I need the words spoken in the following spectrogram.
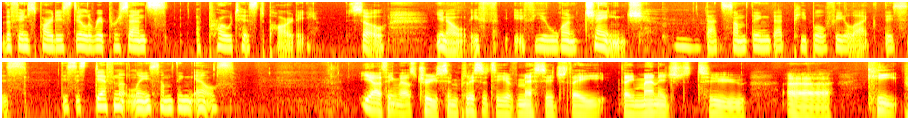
the Finns party still represents a protest party. So, you know, if if you want change, that's something that people feel like this is this is definitely something else. Yeah, I think that's true. Simplicity of message. They they managed to uh, keep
